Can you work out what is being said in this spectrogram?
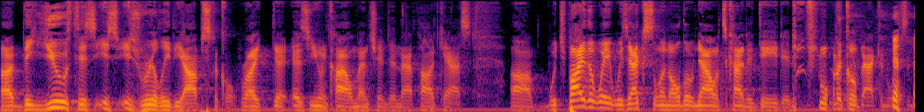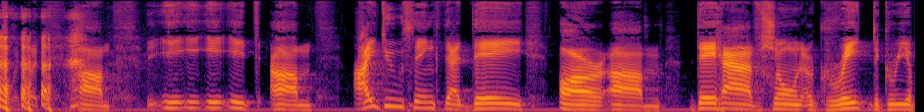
uh, the youth is, is is really the obstacle, right? As you and Kyle mentioned in that podcast. Uh, which, by the way, was excellent. Although now it's kind of dated. If you want to go back and listen to it, but um, it, it, it um, I do think that they are um, they have shown a great degree of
